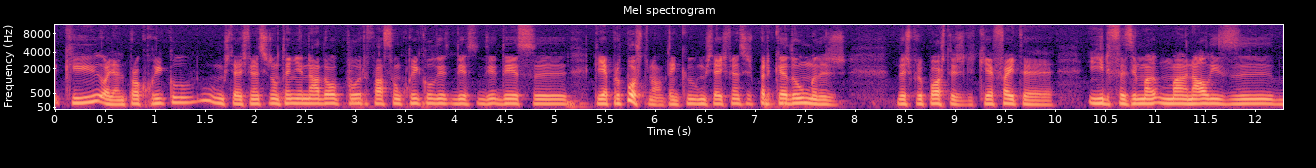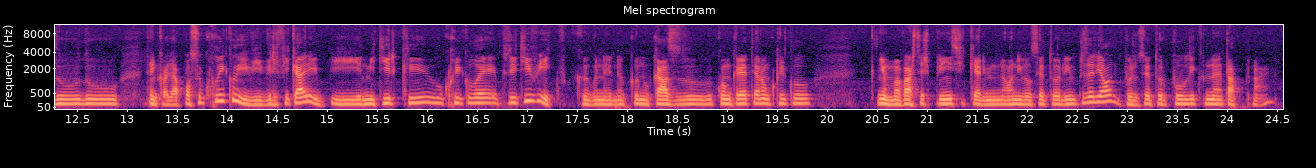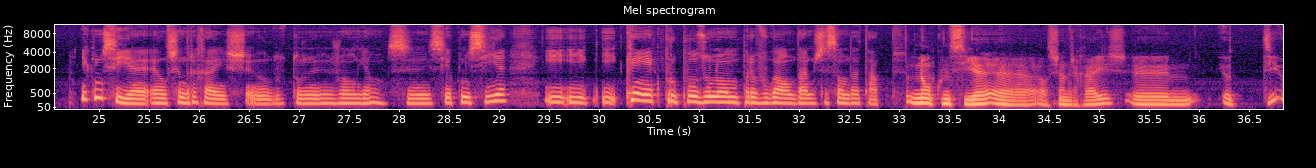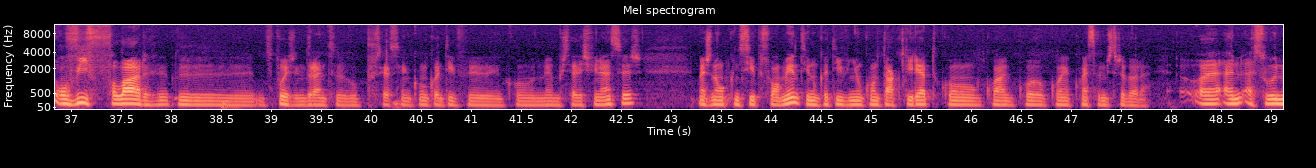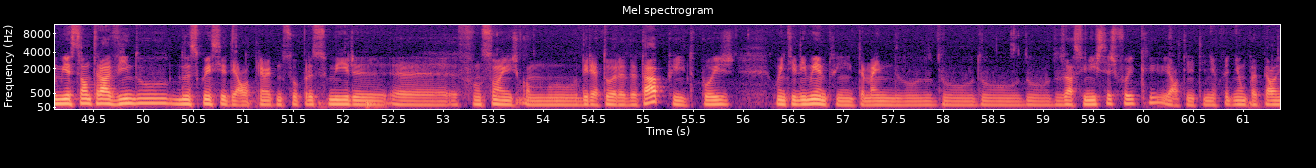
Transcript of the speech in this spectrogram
que, olhando para o currículo, o Ministério das Finanças não tenha nada a opor face a um currículo desse, desse, que é proposto, não. Tem que o Ministério das Finanças, para cada uma das das propostas que é feita ir fazer uma, uma análise do, do, tem que olhar para o seu currículo e verificar e, e admitir que o currículo é positivo e que, no, no, caso concreto era um currículo tinha uma vasta experiência quer ao nível do setor empresarial e depois no setor público na TAP, não é? E conhecia a Alexandra Reis, o Dr. João Leão, se, se a conhecia, e, e, e, quem é que propôs o nome para vogal da administração da TAP? Não conhecia a Alexandra Reis. Uh, ouvi falar de, depois, durante o processo em que estive com, no Ministério das Finanças, mas não a conheci pessoalmente e nunca tive nenhum contacto direto com, com, a, com, com essa administradora. A, a, sua nomeação terá vindo na sequência dela. Primeiro começou por assumir uh, funções como diretora da TAP e depois o entendimento e também do, do, do, dos acionistas foi que ela tinha, tinha, tinha um papel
